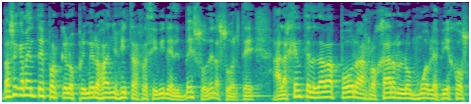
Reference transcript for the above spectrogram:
Básicamente porque los primeros años y tras recibir el beso de la suerte, a la gente le daba por arrojar los muebles viejos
